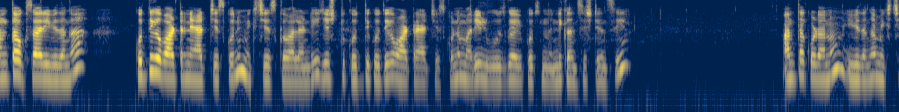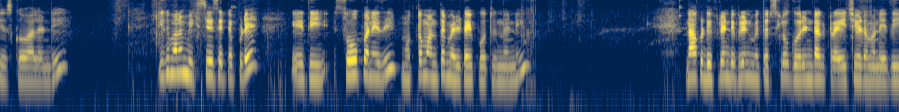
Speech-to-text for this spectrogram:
అంతా ఒకసారి ఈ విధంగా కొద్దిగా వాటర్ని యాడ్ చేసుకొని మిక్స్ చేసుకోవాలండి. జస్ట్ కొద్ది కొద్దిగా వాటర్ యాడ్ చేసుకోండి. మరీ లూజ్గా అయిపోతుందండి కన్సిస్టెన్సీ. అంతా కూడాను ఈ విధంగా మిక్స్ చేసుకోవాలండి. ఇది మనం మిక్స్ చేసేటప్పుడే ఇది సోప్ అనేది మొత్తం అంతా మెల్ట్ అయిపోతుందండి. నాకు డిఫరెంట్ డిఫరెంట్ మెథడ్స్లో గోరింటాకు ట్రై చేయడం అనేది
